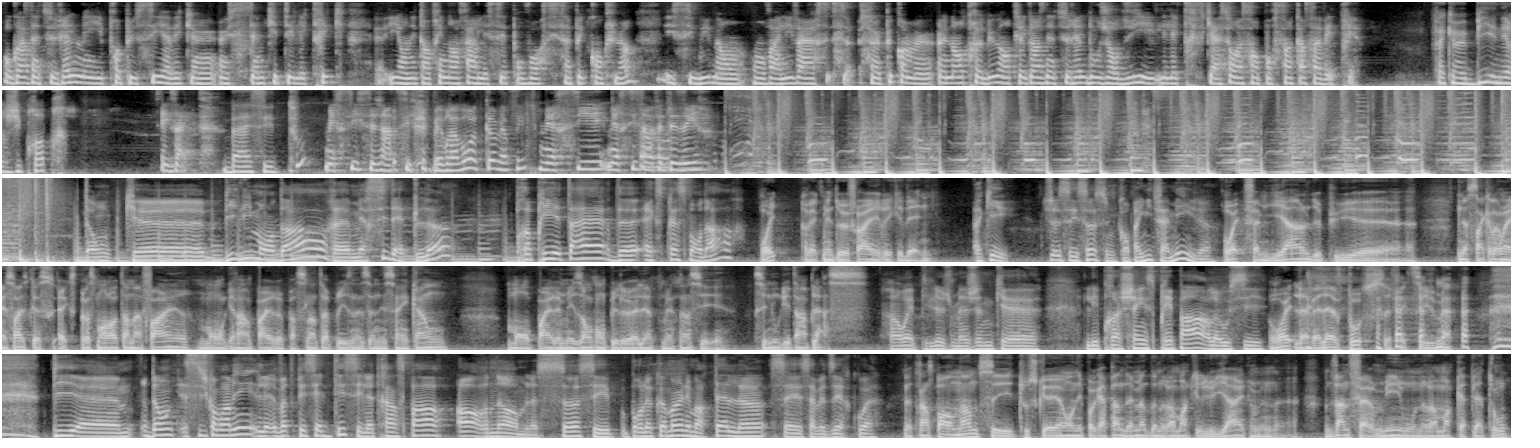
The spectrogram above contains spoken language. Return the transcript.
au gaz naturel, mais il est propulsé avec un, un système qui est électrique. Euh, et on est en train d'en faire l'essai pour voir si ça peut être concluant. Et si oui, ben on, on va aller vers... C'est un peu comme un, un entre-deux entre le gaz naturel d'aujourd'hui et l'électrification à 100% quand ça va être prêt. Fait qu'un bi-énergie propre. Exact. Ben, c'est tout. Merci, c'est gentil. Mais bravo en tout cas, merci. Merci, merci, ça m'a fait plaisir. Donc, euh, Billy Mondor, euh, merci d'être là. Propriétaire de Express Mondor. Oui, avec mes deux frères, Eric et Danny. OK. C'est ça, c'est une compagnie de famille, là. Oui, familiale depuis euh, 1996 qu'Express Mondor est en affaires. Mon grand-père est parti l'entreprise dans les années 50. Mon père et mes oncles ont pris le relais, maintenant c'est nous qui est en place. Ah ouais, puis là, j'imagine que les prochains se préparent là aussi. Oui, la relève pousse, effectivement. Puis, euh, donc, si je comprends bien, votre spécialité, c'est le transport hors norme. Là. Ça, c'est pour le commun des mortels, là, ça veut dire quoi? Le transport norme, c'est tout ce qu'on n'est pas capable de mettre dans une remorque régulière, comme une, une vente fermée ou une remorque à plateau.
